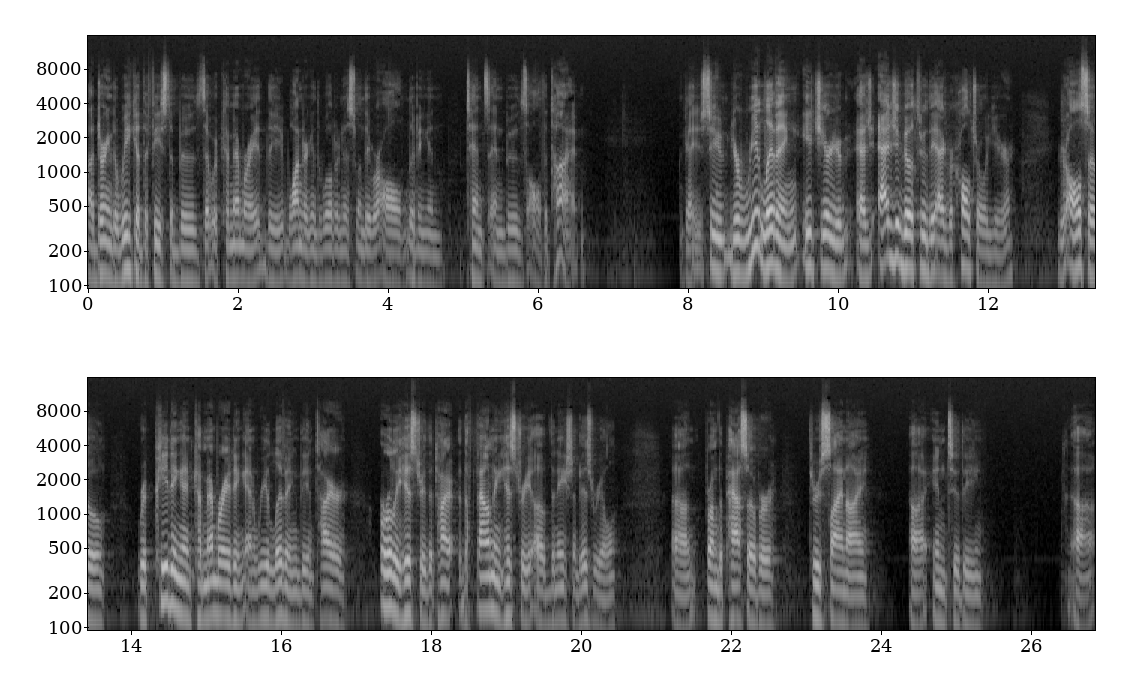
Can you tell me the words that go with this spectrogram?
uh, during the week of the Feast of Booths that would commemorate the wandering in the wilderness when they were all living in tents and booths all the time. Okay, so you're reliving each year as, as you go through the agricultural year, you're also repeating and commemorating and reliving the entire early history, the, the founding history of the nation of Israel uh, from the Passover through Sinai uh, into the uh,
